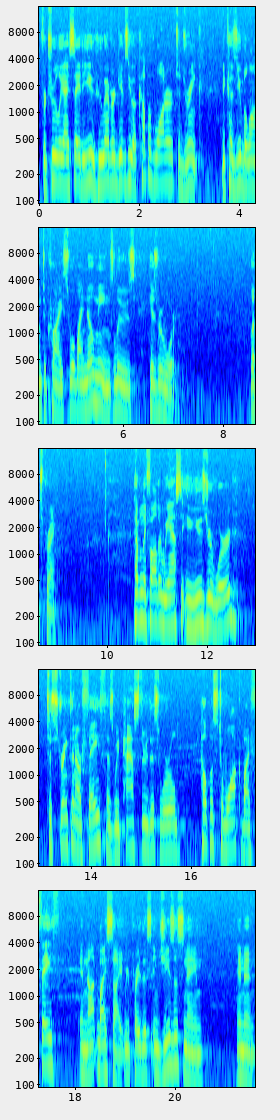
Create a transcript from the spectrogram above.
For truly I say to you, whoever gives you a cup of water to drink because you belong to Christ will by no means lose his reward. Let's pray. Heavenly Father, we ask that you use your word to strengthen our faith as we pass through this world. Help us to walk by faith and not by sight. We pray this in Jesus' name. Amen.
